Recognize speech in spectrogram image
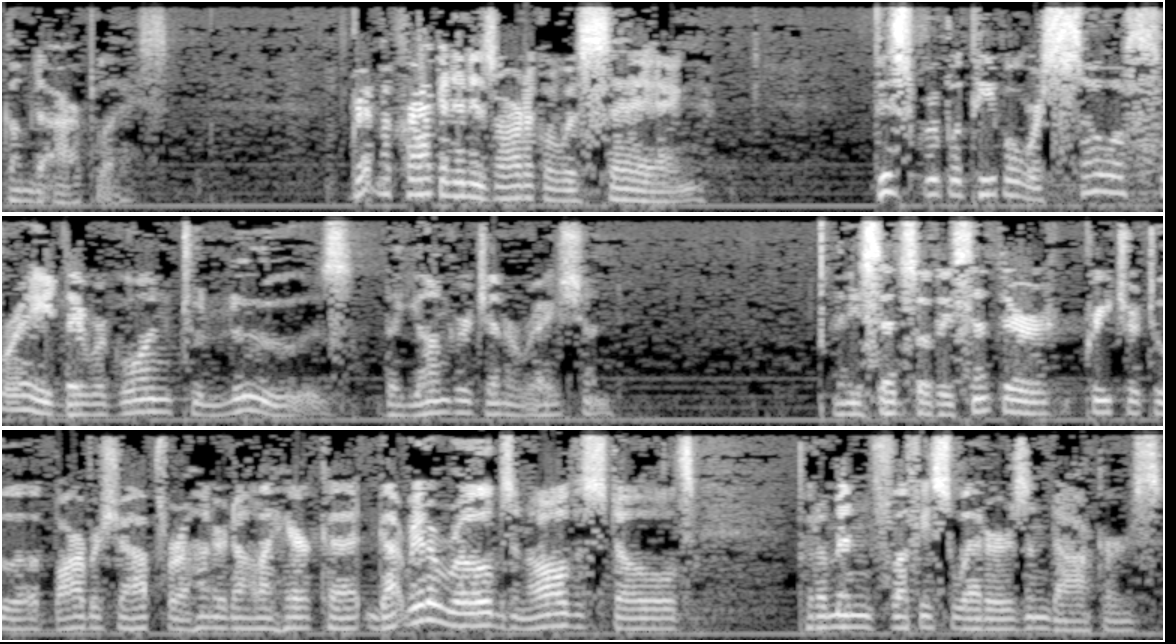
Come to our place. Brett McCracken in his article was saying this group of people were so afraid they were going to lose the younger generation. And he said, so they sent their preacher to a barber shop for a hundred dollar haircut and got rid of robes and all the stoles, put them in fluffy sweaters and dockers.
